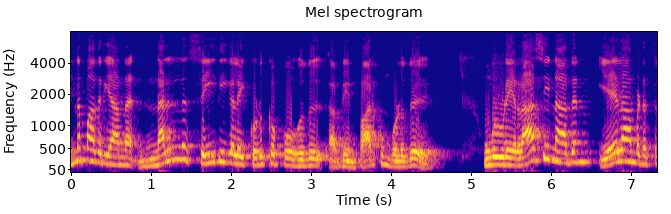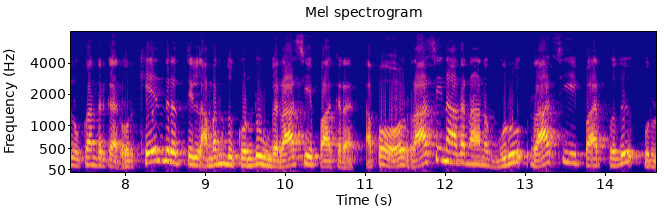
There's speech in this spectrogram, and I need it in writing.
என்ன மாதிரியான நல்ல செய்திகளை கொடுக்க போகுது அப்படின்னு பார்க்கும் பொழுது உங்களுடைய ராசிநாதன் ஏழாம் இடத்தில் உட்கார்ந்திருக்கார். ஒரு கேந்திரத்தில் அமர்ந்து கொண்டு உங்க ராசியை பார்க்கிறார். அப்போ ராசிநாதனான குரு ராசியை பார்ப்பது ஒரு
